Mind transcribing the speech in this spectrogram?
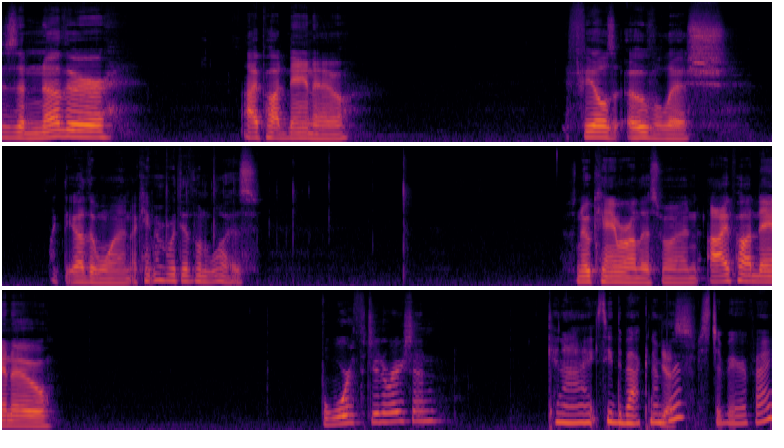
This is another iPod Nano. It feels ovalish, like the other one. I can't remember what the other one was. There's no camera on this one. iPod Nano, fourth generation. Can I see the back number Yes. just to verify?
